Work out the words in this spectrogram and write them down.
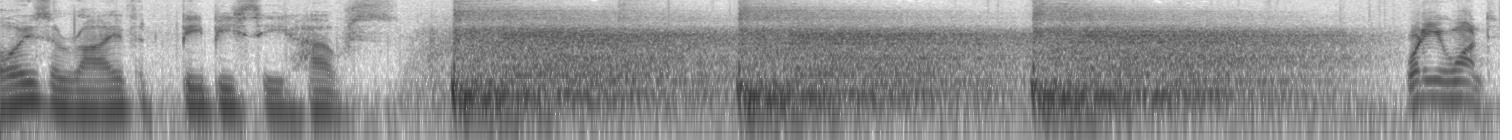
boys arrive at BBC House. What do you want?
